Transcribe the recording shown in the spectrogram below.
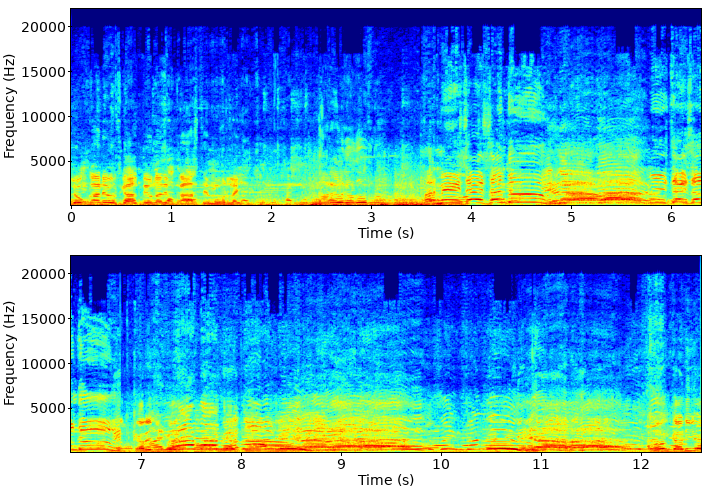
ਲੋਕਾਂ ਨੇ ਉਸ ਗੱਲ ਤੇ ਉਹਨਾਂ ਦੇ ਵਿਕਾਸ ਤੇ ਮੋਹਰ ਲਾਈ। ਨਾਰਾ ਲਗਾ ਦਿਓ ਥੋੜਾ ਹਰਮੀਤ ਸਿੰਘ ਸੰਧੂ! ਜਿੰਦਾਬਾਦ ਹਰਮੀਤ ਸਿੰਘ ਸੰਧੂ! ਉਹ ਗੜੀਓ।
